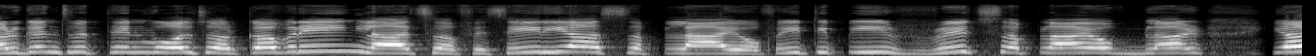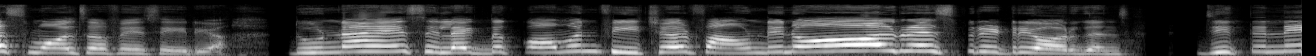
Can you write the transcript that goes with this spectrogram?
Organs with thin walls or covering, large surface area, supply of ATP, rich supply of blood या small surface area. ढूंढना है select the common feature found in all respiratory organs. जितने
